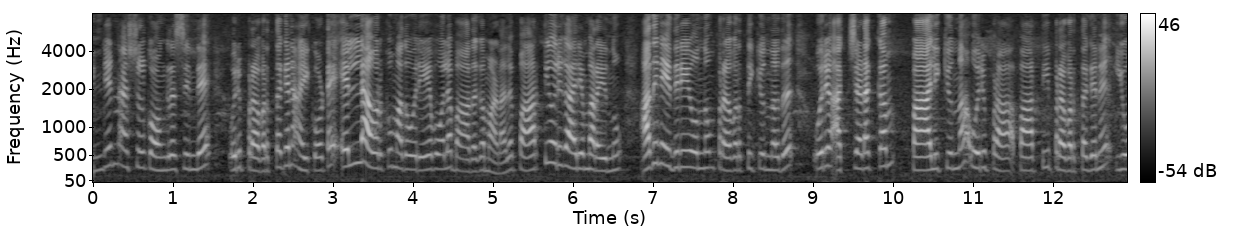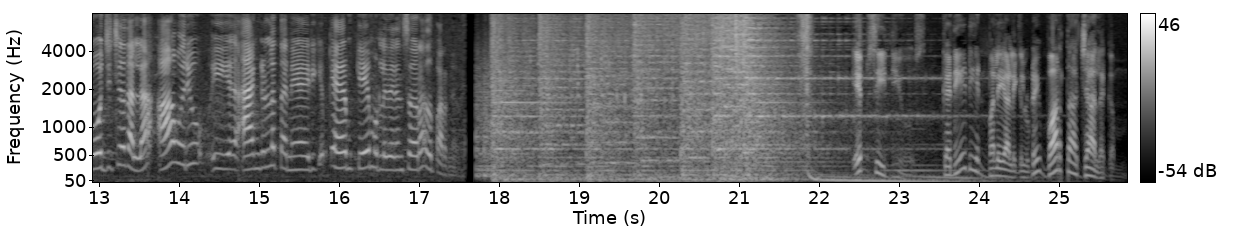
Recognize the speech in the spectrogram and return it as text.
ഇന്ത്യൻ നാഷണൽ കോൺഗ്രസിന്റെ ഒരു പ്രവർത്തകനായിക്കോട്ടെ എല്ലാവർക്കും അത് ഒരേപോലെ ബാധകമാണ്. അത് പാർട്ടി ഒരു കാര്യം പറയുന്നു അതിനെതിരെ ഒന്നും പ്രവർത്തിക്കുന്നത് ഒരു അച്ചടക്കം പാലിക്കുന്ന ഒരു പാർട്ടി പ്രവർത്തകന് യോജിച്ചതല്ല ആ ഒരു ഈ ആംഗിളിൽ തന്നെയായിരിക്കും കെ കെ മുരളീധരൻ സാർ അത് പറഞ്ഞത്. എം സി ന്യൂസ് കനേഡിയൻ മലയാളികളുടെ വാർത്താജാലകം.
